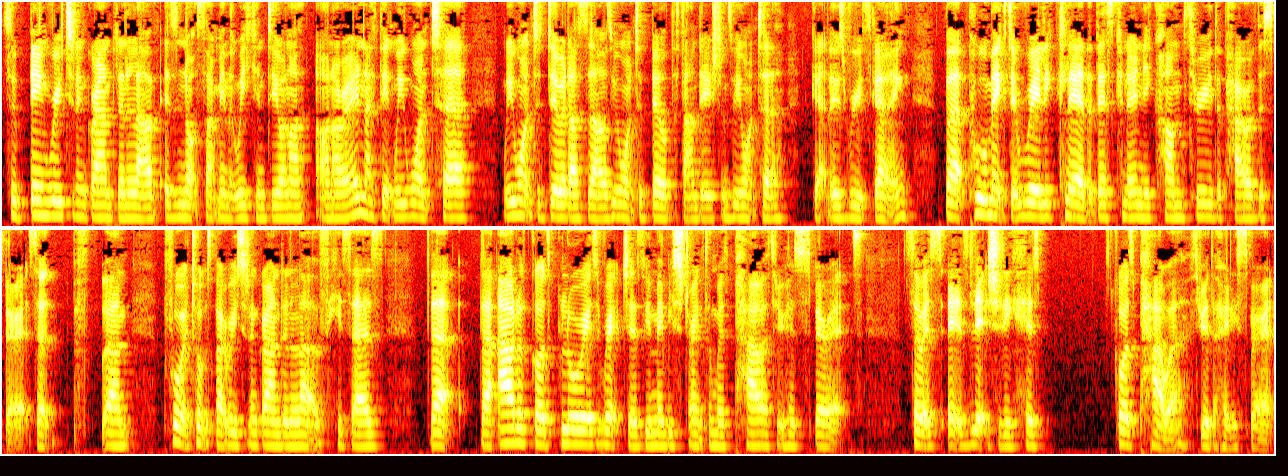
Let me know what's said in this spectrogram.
so being rooted and grounded in love is not something that we can do on our on our own. I think we want to we want to do it ourselves. We want to build the foundations. We want to get those roots going. But Paul makes it really clear that this can only come through the power of the Spirit. So um, before it talks about rooted and grounded in love, he says that that out of God's glorious riches we may be strengthened with power through His Spirit. So it's it is literally His God's power through the Holy Spirit,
